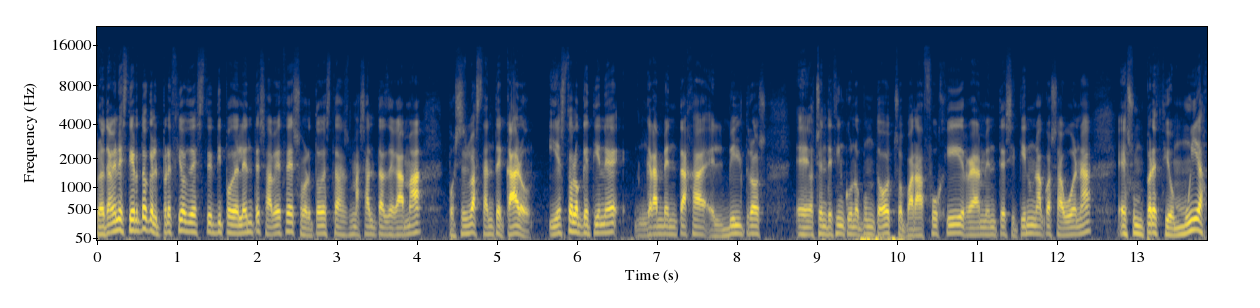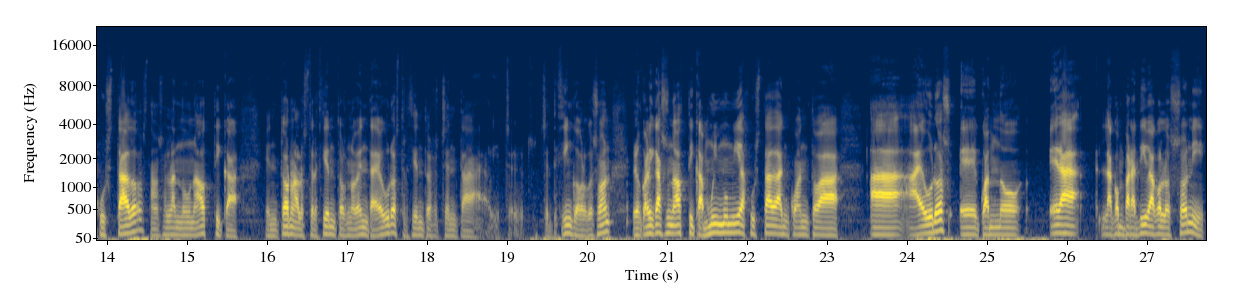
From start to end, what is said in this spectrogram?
Pero también es cierto que el precio de este tipo de lentes a veces, sobre todo estas más altas de gama, pues es bastante caro. Y esto lo que tiene gran ventaja el Viltros 85 1.8 para Fuji, realmente si tiene una cosa buena es un precio muy ajustado, estamos hablando de una óptica en torno a los 390 euros, 385 creo que son, pero en cualquier caso una óptica muy muy, ajustada en cuanto a, euros, eh, cuando era la comparativa con los Sony,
